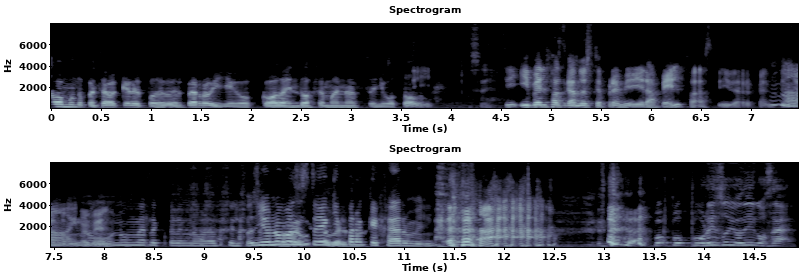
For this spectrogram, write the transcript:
todo el mundo pensaba que era el poder del perro y llegó Coda en dos semanas, se llevó todo. Sí, Sí. sí, y Belfast ganó este premio y era Belfast y de repente ya no Ay, no, no me recuerden ahora Belfast. Yo No nomás gusta estoy aquí Belfast. para quejarme. Es que por eso yo digo, o sea,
